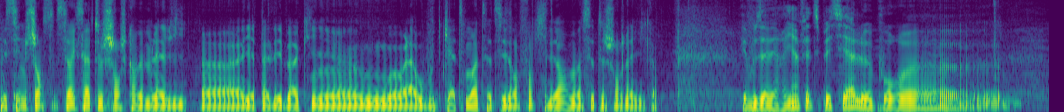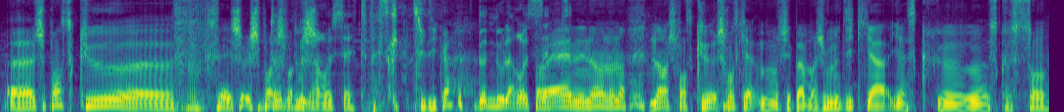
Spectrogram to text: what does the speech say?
Mais c'est une chance. C'est vrai que ça te change quand même la vie. Il n'y a pas de débat qui, euh, où, euh, voilà, au bout de 4 mois, t'as tes enfants qui dorment, ça te change la vie, quoi. Et vous avez rien fait de spécial pour euh, Euh, je pense que, euh, je, je, donne-nous je- la recette parce que tu dis quoi? donne-nous la recette. Ouais, mais non, non, non, non. Je pense que, je pense qu'il y a, je sais pas. Moi, je me dis qu'il y a, il y a ce que, ce que sont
